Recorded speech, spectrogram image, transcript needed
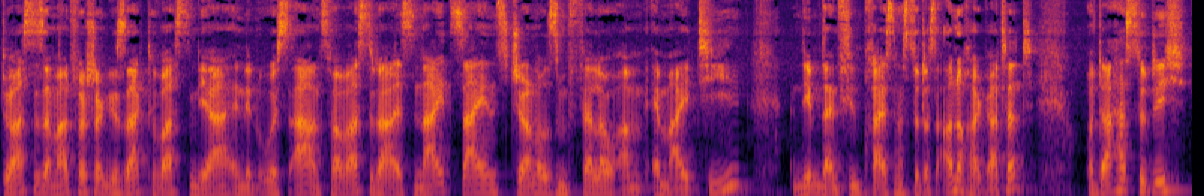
du hast es am Anfang schon gesagt, du warst ein Jahr in den USA und zwar warst du da als Night Science Journalism Fellow am MIT. Neben deinen vielen Preisen hast du das auch noch ergattert. Und da hast du dich,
